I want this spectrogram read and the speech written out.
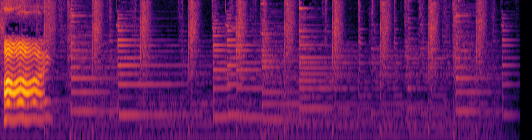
Bye!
